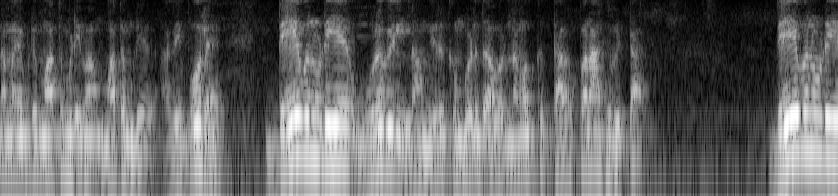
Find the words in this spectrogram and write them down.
நம்ம எப்படி மாற்ற முடியுமா? மாற்ற முடியாது. அதே போல் தேவனுடைய உறவில் நாம் இருக்கும் பொழுது அவர் நமக்கு தகப்பனாகி விட்டார் தேவனுடைய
